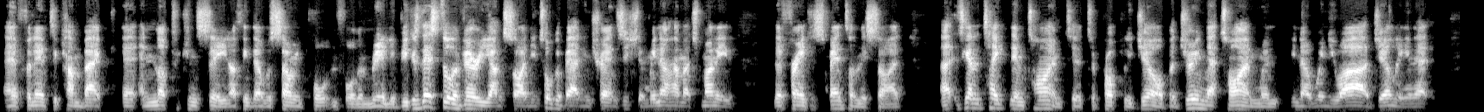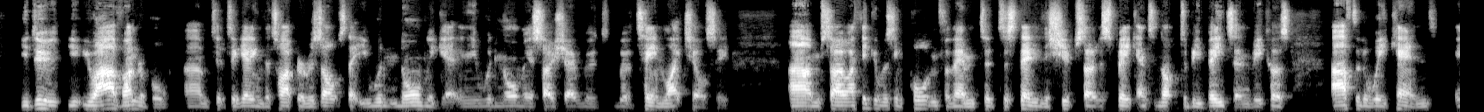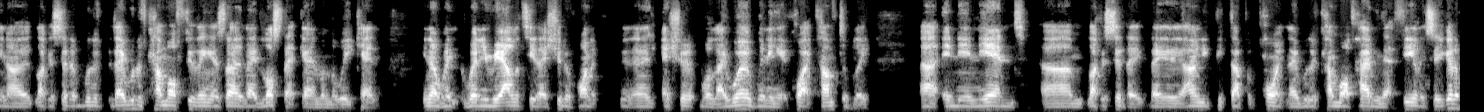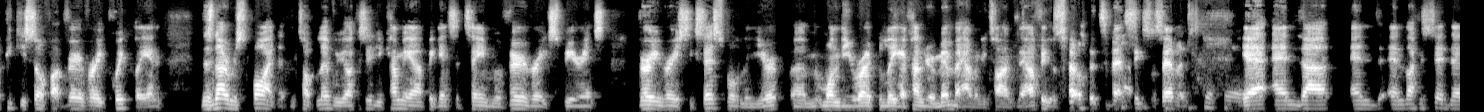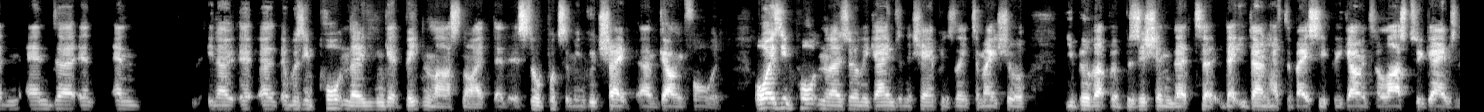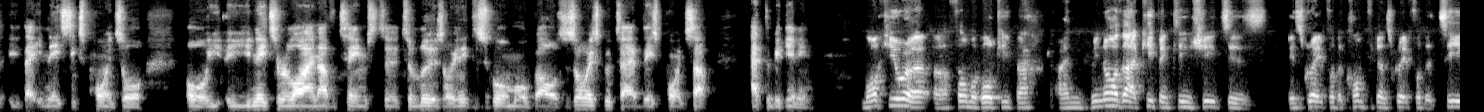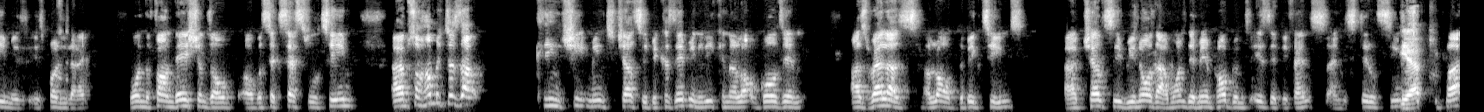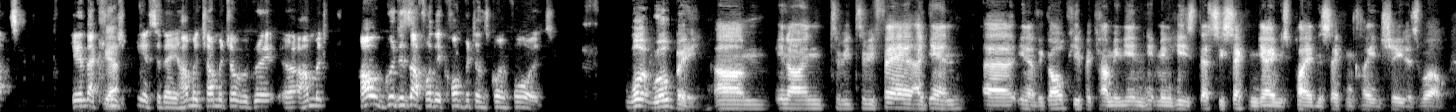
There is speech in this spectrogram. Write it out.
And for them to come back and not to concede, I think that was so important for them, really, because they're still a very young side. You talk about in transition, we know how much money that Frank has spent on this side. Uh, it's going to take them time to, to properly gel. But during that time, when you know when you are gelling and that you do you, you are vulnerable um, to, to getting the type of results that you wouldn't normally get and you wouldn't normally associate with, with a team like Chelsea. Um, so I think it was important for them to, to steady the ship, so to speak, and to not to be beaten because after the weekend, you know, like I said, would have, they would have come off feeling as though they'd lost that game on the weekend. You know, when, when in reality they should have won it, you know, and should well they were winning it quite comfortably. Uh, in, in the end, um, like I said, they, they only picked up a point. They would have come off having that feeling. So you've got to pick yourself up very, very quickly. And there's no respite at the top level. Like I said, you're coming up against a team who are very, very experienced very, very successful in Europe. Um, won the Europa League. I can't remember how many times now. I think it's, it's about six or seven. Yeah, and uh, and and like I said, and and uh, and, and you know, it, uh, it, was important that he didn't get beaten last night. That it still puts him in good shape um, going forward. Always important in those early games in the Champions League to make sure you build up a position that uh, that you don't have to basically go into the last two games that you need six points or or you, you, need to rely on other teams to, to lose or you need to score more goals. It's always good to have these points up at the beginning. Mark, you're a, a former goalkeeper, and we know that keeping clean sheets is is great for the confidence, great for the team. is is probably like one of the foundations of, of a successful team. Um, so, how much does that clean sheet mean to Chelsea? Because they've been leaking a lot of goals in, as well as a lot of the big teams. Uh, Chelsea, we know that one of their main problems is the defense, and it still seems. Yep. To, but getting that clean yep. sheet yesterday, how much, how much of a great, uh, how much, how good is that for their confidence going forward? Well, it will be. Um, you know, and to be to be fair, again, uh, you know, the goalkeeper coming in. I mean, he's that's his second game. He's played in the second clean sheet as well.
